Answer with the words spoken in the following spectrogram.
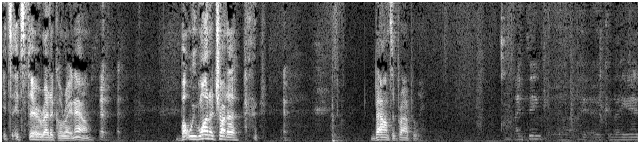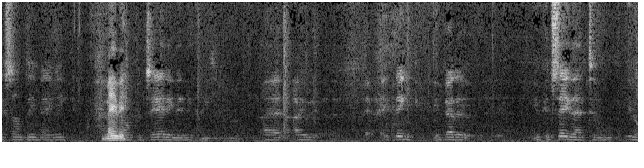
it's it's theoretical right now, but we want to try to balance it properly. I think, uh, could I add something maybe? Maybe. I don't know if it's adding anything. I, I, I think you gotta, you could say that to, you know,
